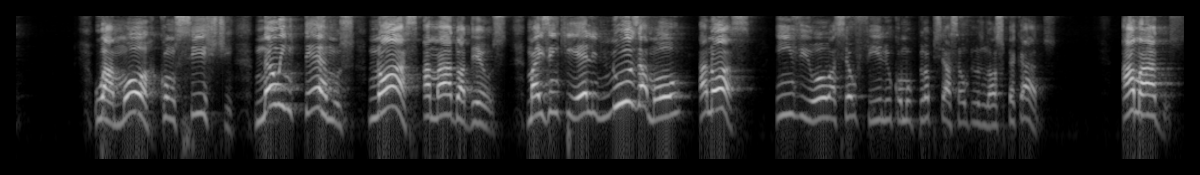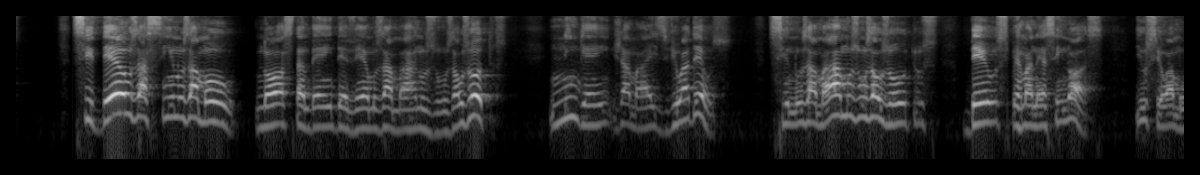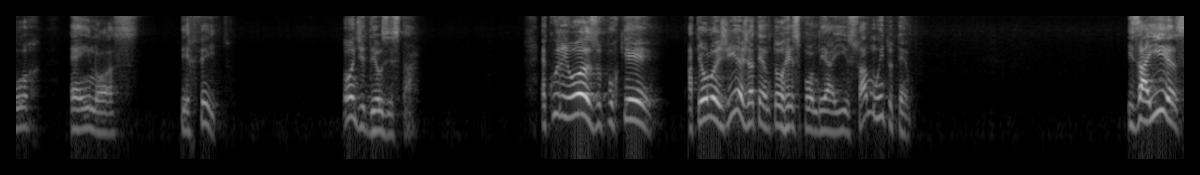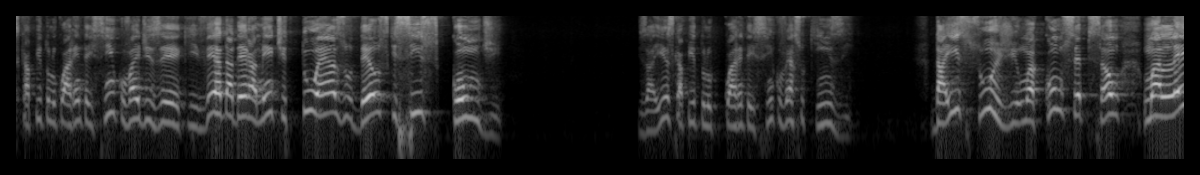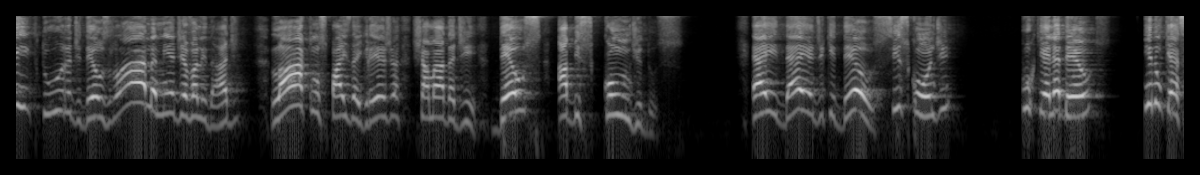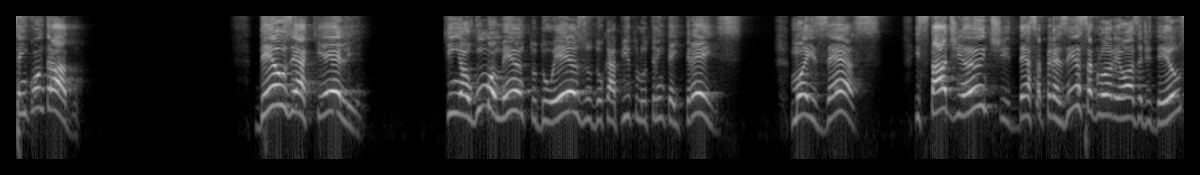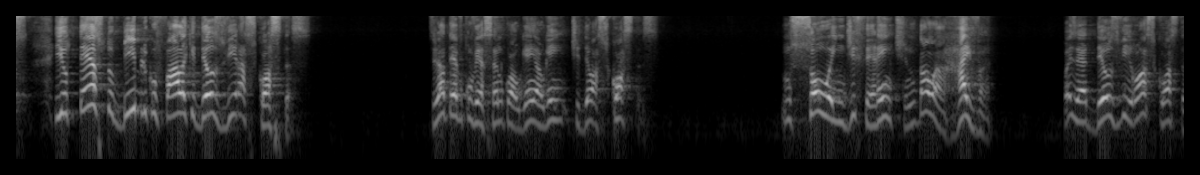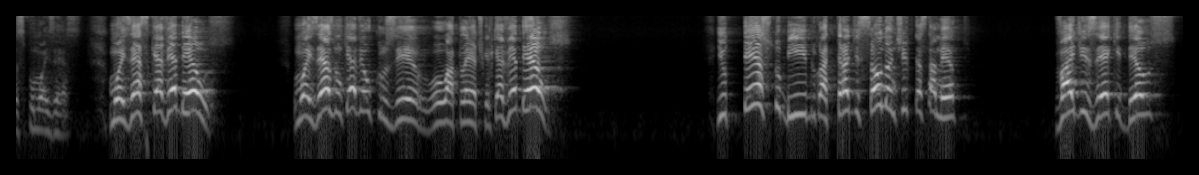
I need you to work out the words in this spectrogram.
O amor consiste não em termos nós amado a Deus, mas em que ele nos amou a nós e enviou a seu Filho como propiciação pelos nossos pecados. Amados, se Deus assim nos amou, nós também devemos amar-nos uns aos outros ninguém jamais viu a Deus. Se nos amarmos uns aos outros, Deus permanece em nós e o seu amor é em nós perfeito. Onde Deus está? É curioso porque a teologia já tentou responder a isso há muito tempo. Isaías, capítulo 45, vai dizer que verdadeiramente tu és o Deus que se esconde Isaías capítulo 45, verso 15. Daí surge uma concepção, uma leitura de Deus lá na medievalidade, lá com os pais da igreja, chamada de Deus abscôndidos. É a ideia de que Deus se esconde porque Ele é Deus e não quer ser encontrado. Deus é aquele que em algum momento do Êxodo capítulo 33, Moisés está diante dessa presença gloriosa de Deus e o texto bíblico fala que Deus vira as costas. Você já esteve conversando com alguém, alguém te deu as costas? Não soa indiferente, não dá uma raiva? Pois é, Deus virou as costas para Moisés. Moisés quer ver Deus. O Moisés não quer ver o Cruzeiro ou o Atlético, ele quer ver Deus. E o texto bíblico, a tradição do Antigo Testamento, vai dizer que Deus,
